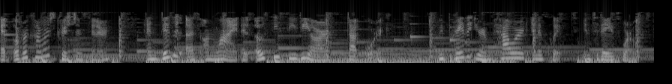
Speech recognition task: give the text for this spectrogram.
at Overcomers Christian Center and visit us online at occvr.org. We pray that you're empowered and equipped in today's world.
